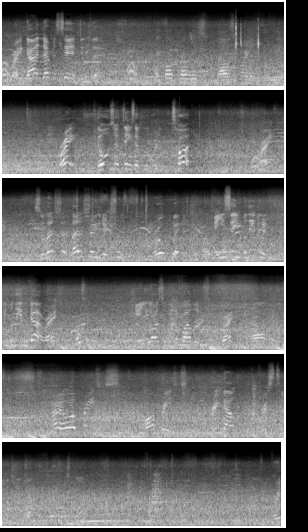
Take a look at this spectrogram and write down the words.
Oh, Right? God never said do that. Oh, I thought that was that was part of the thing. Right? Those are things that we were taught. Right? So let's show, let us show you the truth real quick. And you say you believe in it, you believe in God, right? And you also want to follow the truth, right? Uh, All right, all praises. All praises. Bring out 1 Timothy chapter 4, verse 1. 1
